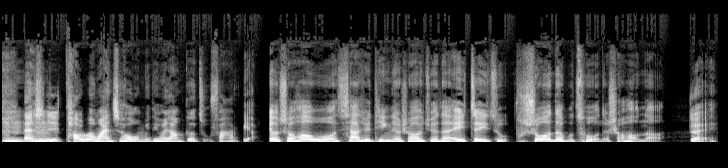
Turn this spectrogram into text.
嗯，但是嗯讨论完之后，我们一定会让各组发表。有时候我下去听的时候，觉得哎这一组说的不错的时候呢，对，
